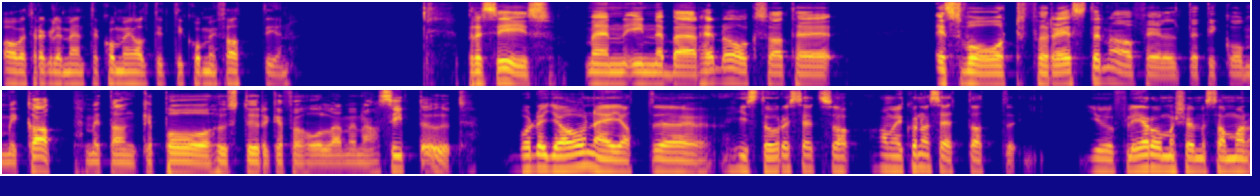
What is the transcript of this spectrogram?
av ett reglement det kommer ju alltid till komma ifatt igen. Precis, men innebär det då också att det är svårt för resten av fältet att komma ikapp med tanke på hur styrkeförhållandena har sett ut? Både ja och nej. Att, uh, historiskt sett så har man kunnat se att ju fler år man kör med samma,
